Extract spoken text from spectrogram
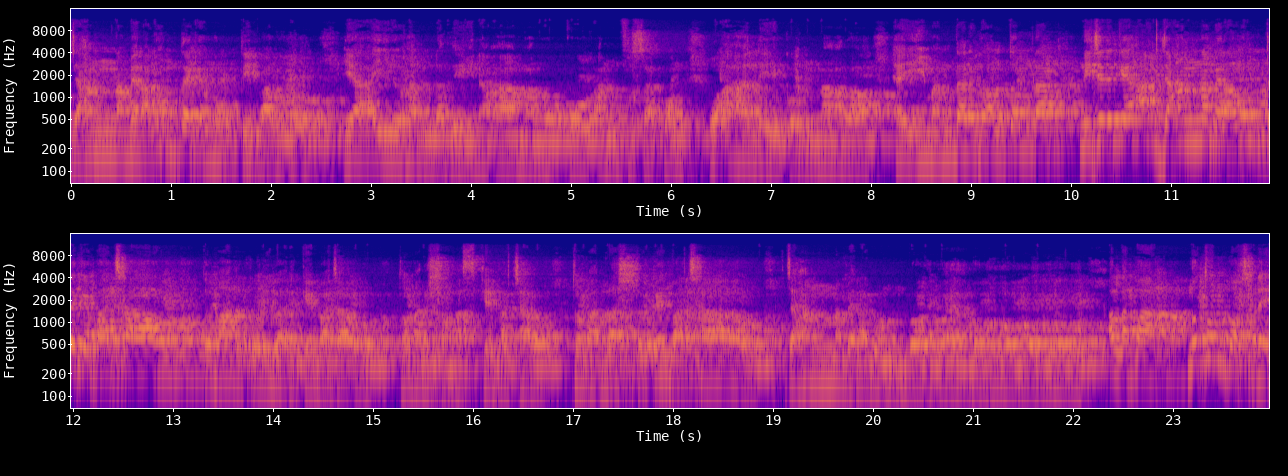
জাহান্নামের আগুন থেকে মুক্তি পাবো। তোমরা নিজেদেরকে জাহান্নামের আগুন থেকে বাঁচাও, তোমার পরিবারকে বাঁচাও, তোমার সমাজকে বাঁচাও, তোমার রাষ্ট্রকে বাঁচাও জাহান্নামের আগুন বড় ভয়াবহ। আল্লাহ পাক নতুন বছরে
